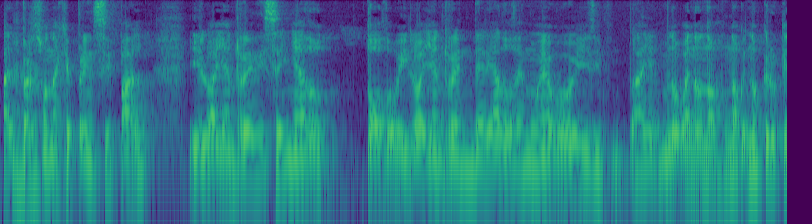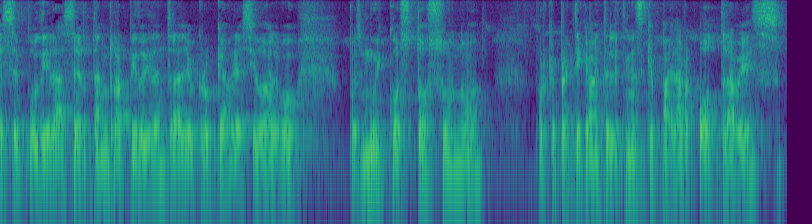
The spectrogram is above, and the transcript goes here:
al uh -huh. personaje principal y lo hayan rediseñado todo y lo hayan rendereado de nuevo y no, bueno no, no no creo que se pudiera hacer tan rápido y de entrada yo creo que habría sido algo pues muy costoso no porque prácticamente le tienes que pagar otra vez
